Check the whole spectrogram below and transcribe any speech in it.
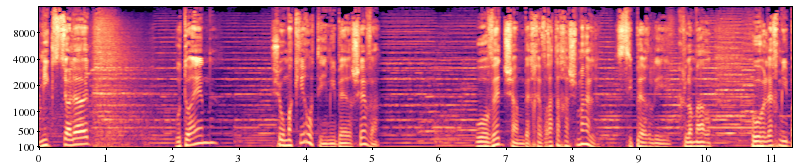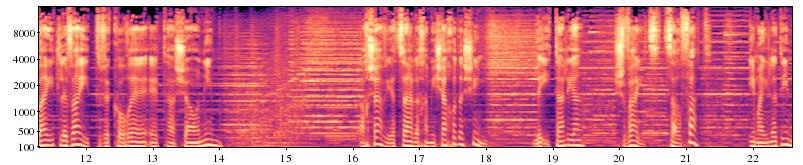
מיקסט סלט? הוא טוען שהוא מכיר אותי מבאר שבע. הוא עובד שם בחברת החשמל, סיפר לי, כלומר, הוא הולך מבית לבית וקורא את השעונים. עכשיו יצא לחמישה חודשים לאיטליה, שווייץ, צרפת, עם הילדים.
